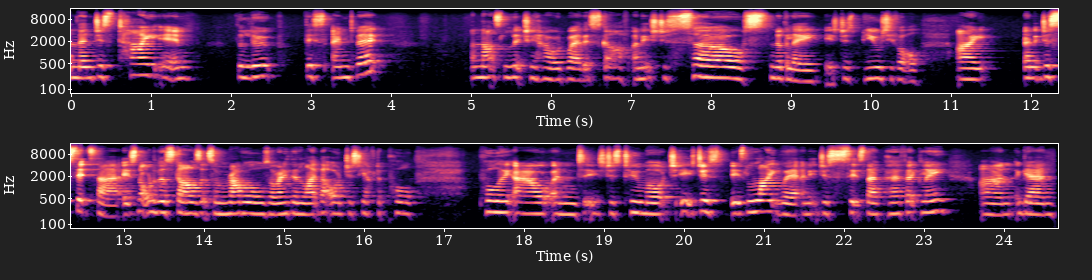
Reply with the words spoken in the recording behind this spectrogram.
and then just tie in the loop this end bit and that's literally how I would wear this scarf. And it's just so snuggly. It's just beautiful. I and it just sits there. It's not one of those scarves that unravels or anything like that or just you have to pull pull it out and it's just too much. It's just it's lightweight and it just sits there perfectly. And again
